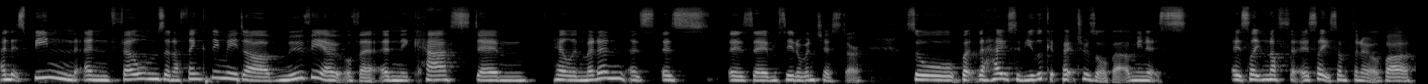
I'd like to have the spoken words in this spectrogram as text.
and it's been in films, and I think they made a movie out of it, and they cast um Helen Mirren as as as um, Sarah Winchester. So, but the house, if you look at pictures of it, I mean, it's it's like nothing. It's like something out of a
